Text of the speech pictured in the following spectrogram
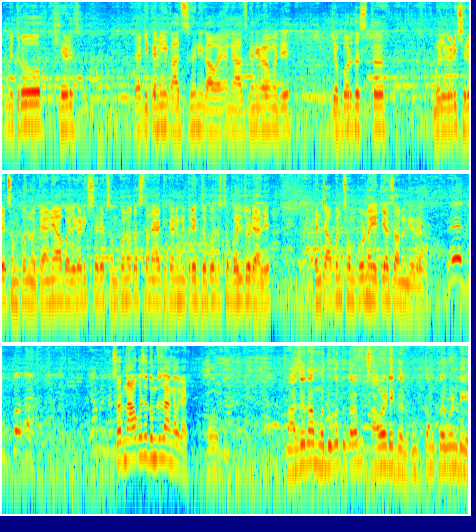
तर मित्रो खेड या ठिकाणी एक आजगणी गाव आहे आणि आजगणी गावामध्ये जबरदस्त बैलगाडी शर्यत संपन्न होते आणि या बैलगाडी शर्यत संपन्न होत असताना या ठिकाणी मित्र एक जबरदस्त बैलजोडे आले. त्यांचा आपण संपूर्ण इतिहास जाणून घेऊया. सर नाव कसं तुमचं सांगाल काय? हो. माझं नाव मधुकर तुकाराम सावर्डेकर मुक्काम कळवंडे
